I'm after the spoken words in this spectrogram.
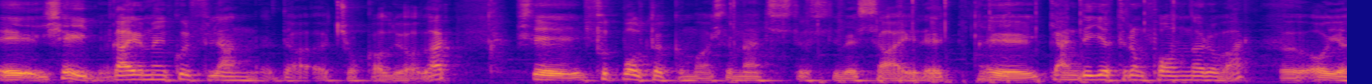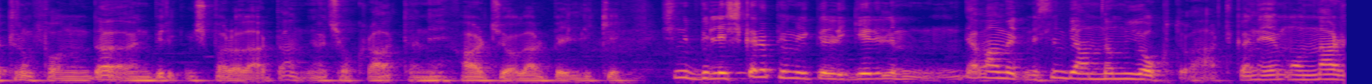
E, şey gayrimenkul falan da çok alıyorlar. İşte futbol takımı işte Manchester City vesaire e, kendi yatırım fonları var. E, o yatırım fonunda hani birikmiş paralardan yani çok rahat hani harcıyorlar belli ki. Şimdi Birleşik Arap Emirlikleri gerilim devam etmesinin bir anlamı yoktu artık. Hani hem onlar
